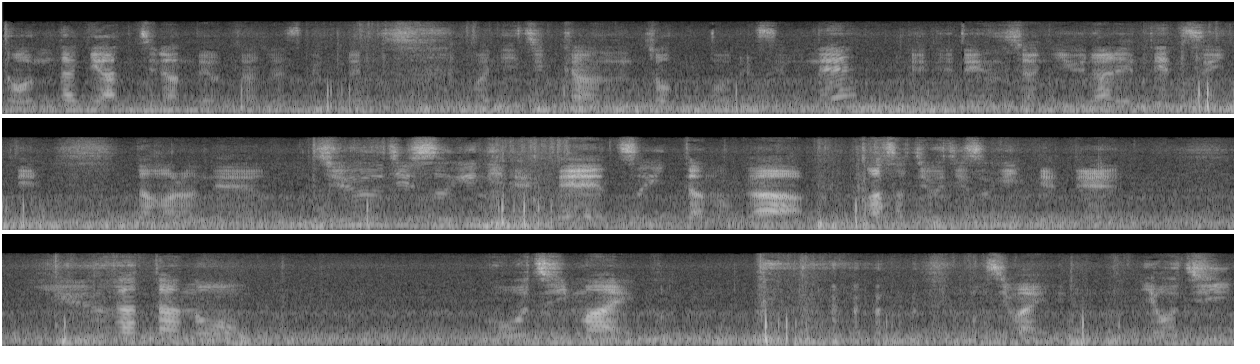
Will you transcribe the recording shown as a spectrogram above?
どんだけあっちなんだよって話ですけどね、まあ、2時間ちょっとですよね。で電車に揺られて着いて。だからね10時過ぎに出着いたのが朝10時過ぎに出て夕方の5時前か。5時前ね。4時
